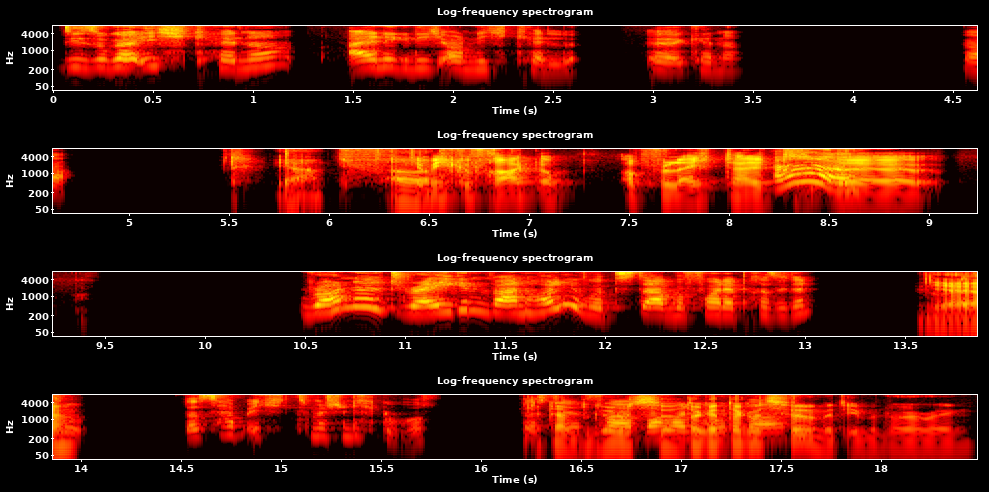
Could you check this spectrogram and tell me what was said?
die sogar ich kenne, einige, die ich auch nicht kenne. Äh, kenne. Ja, Ich aber habe mich gefragt, ob, ob vielleicht halt Ah. äh, Ronald Reagan war ein Hollywood-Star, bevor der Präsident. ja, ja. Also, das habe ich zum Beispiel nicht gewusst. Da, gab, da, gibt's, da, da, da gibt's war. Filme mit ihm, mit Ronald Reagan.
